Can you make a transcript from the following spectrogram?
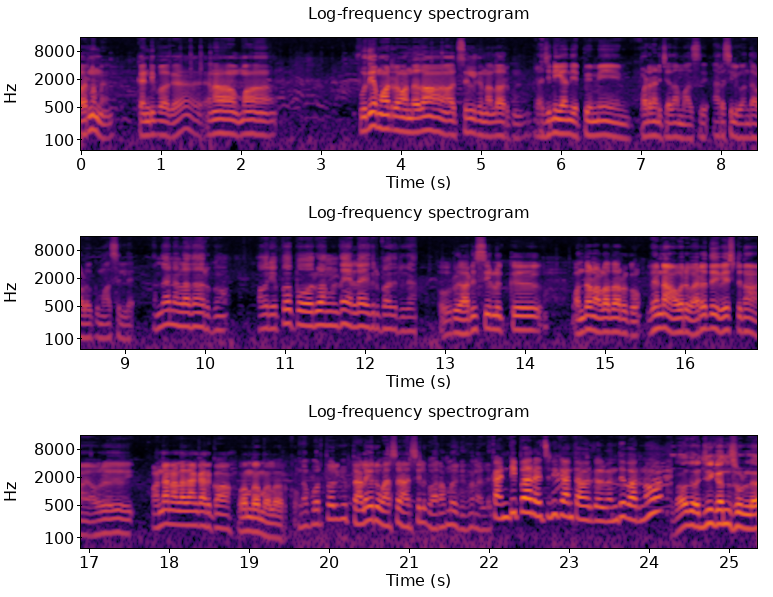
வரணும் மேம் கண்டிப்பாக. ஏன்னா மா புதிய மாற்றம் வந்தால் தான் அரசியலுக்கு நல்லாயிருக்கும் ரஜினிகாந்த் எப்பயுமே படம் நடித்தா தான் மாசு. அரசியலுக்கு வந்தால் அவ்வளோக்கு மாசு இல்லை. வந்தால் நல்லா தான் இருக்கும். அவர் எப்போ இப்போ வருவாங்கன்னு தான் எல்லாம் எதிர்பார்த்துருக்காங்க ஒரு அரசியலுக்கு வந்தால் நல்லா தான் இருக்கும். வேண்டாம் அவர் வர்றது வேஸ்ட்டு தான். அவர் வந்தால் நல்லா தாங்க இருக்கும். வந்தால் நல்லா இருக்கும் என்னை பொறுத்த வரைக்கும் தலைவர் வருஷம் அரசியலுக்கு வராமல் இருக்கிறது நல்லது. கண்டிப்பாக ரஜினிகாந்த் அவர்கள் வந்து வரணும். அதாவது ரஜினிகாந்த் சொல்ல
